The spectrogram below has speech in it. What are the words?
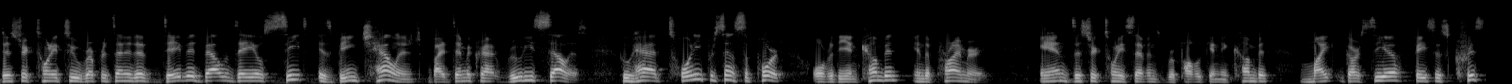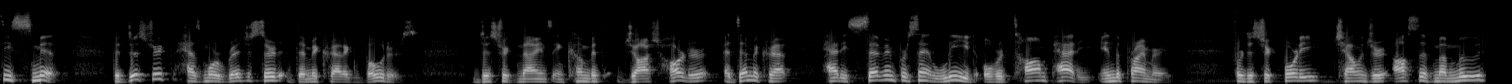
District 22 Representative David Valadao's seat is being challenged by Democrat Rudy Salas, who had 20% support over the incumbent in the primary. And District 27's Republican incumbent Mike Garcia faces Christy Smith. The district has more registered Democratic voters. District 9's incumbent Josh Harder, a Democrat, had a 7% lead over Tom Patti in the primary. For District 40, challenger Asif Mahmood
